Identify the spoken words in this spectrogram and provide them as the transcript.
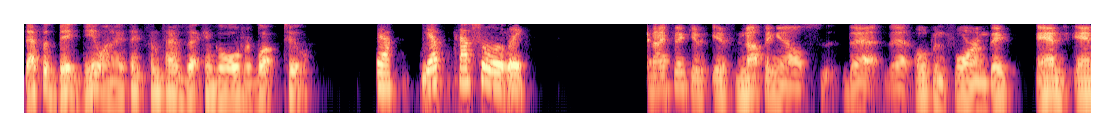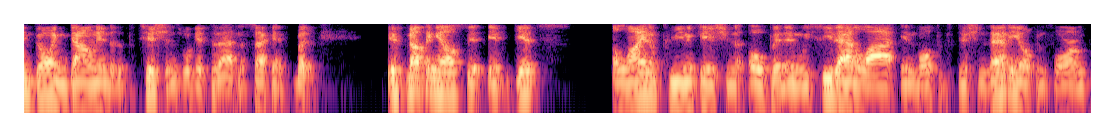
that's a big deal, and I think sometimes that can go overlooked too. Yeah. Yep. Absolutely. And I think if, if nothing else, that that open forum they and and going down into the petitions, we'll get to that in a second. But if nothing else, it, it gets a line of communication open, and we see that a lot in both the petitions and the open forum,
